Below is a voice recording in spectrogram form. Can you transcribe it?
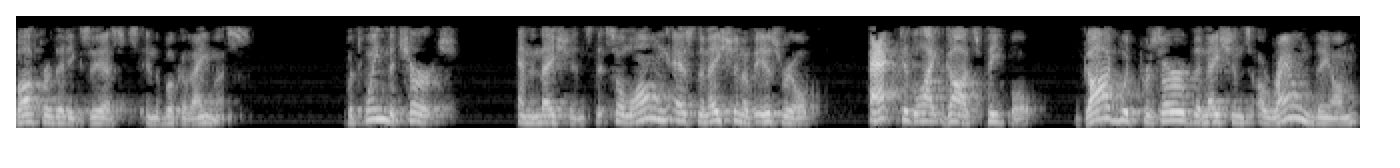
buffer that exists in the book of Amos between the church and the nations that so long as the nation of Israel acted like God's people, God would preserve the nations around them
